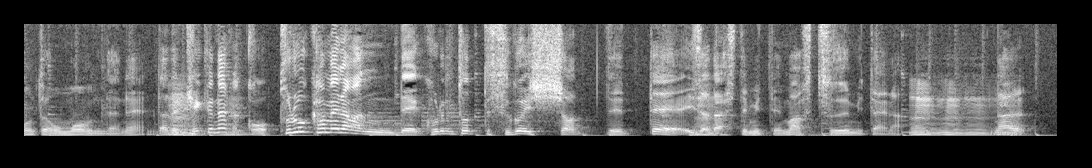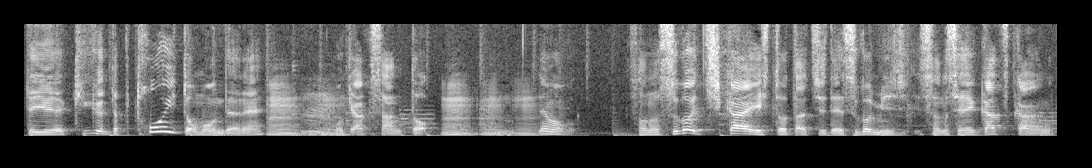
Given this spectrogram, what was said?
本当に思うんだよね。だって結局なんかこうプロカメラマンでこれ撮ってすごいっしょって言っていざ出してみてまあ普通みたいな、なるっていう結局やっぱ遠いと思うんだよね、うんお客さんと。でもそのすごい近い人たちですごいその生活感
